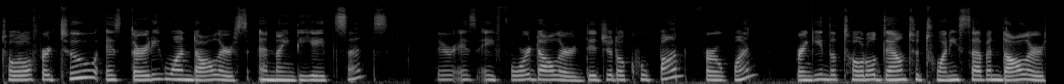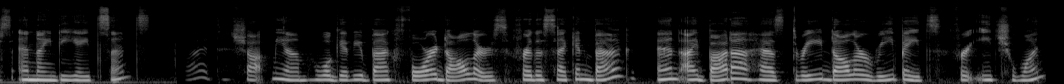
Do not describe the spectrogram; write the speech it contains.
Total for two is $31.98. There is a $4 digital coupon for one, bringing the total down to $27.98. But Shopmium will give you back $4 for the second bag, and Ibotta has $3 rebates for each one.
